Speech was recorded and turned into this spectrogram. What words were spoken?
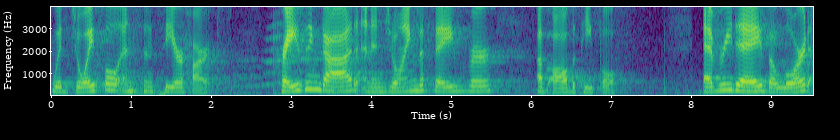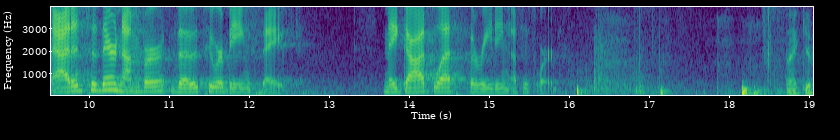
with joyful and sincere hearts, praising God and enjoying the favor of all the people. Every day the Lord added to their number those who were being saved. May God bless the reading of his word. Thank you.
